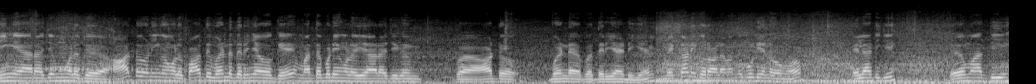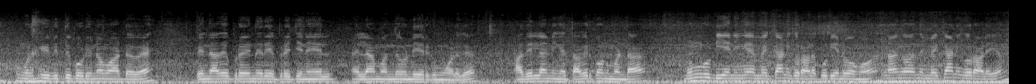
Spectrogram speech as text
நீங்கள் யாராச்சும் உங்களுக்கு ஆட்டோ நீங்கள் உங்களை பார்த்து வேண்ட தெரிஞ்சால் ஓகே மற்றபடி உங்களுக்கு யாராச்சும் இப்போ ஆட்டோ வேண்ட இப்போ தெரியாட்டிக்கு. மெக்கானிக் ஒரு ஆளை வந்து கூட்டியாந்து போங்க. இல்லாட்டிக்கு ஏமாற்றி உங்களுக்கு விற்று போடணும் ஆட்டோவை இந்த அது பிற- நிறைய பிரச்சனைகள் எல்லாம் வந்து கொண்டே இருக்கும் உங்களுக்கு அதெல்லாம் நீங்கள் தவிர்க்கணுமெண்டா முன்கூட்டியே நீங்கள் மெக்கானிக் ஒரு ஆளை கூட்டிட்டு போங்க நாங்கள் வந்து மெக்கானிக் ஒரு ஆளையும்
